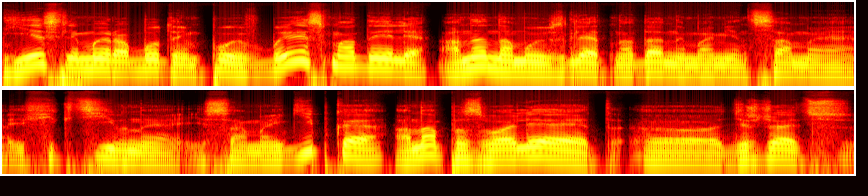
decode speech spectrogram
Если мы работаем по FBS модели, она, на мой взгляд, на данный момент самая эффективная и самая гибкая. Она позволяет э, держать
